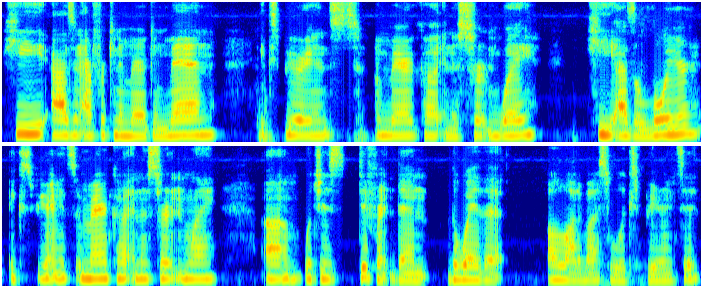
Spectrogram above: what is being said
He, as an African American man, experienced America in a certain way. he, as a lawyer, experienced America in a certain way, um, which is different than the way that a lot of us will experience it.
